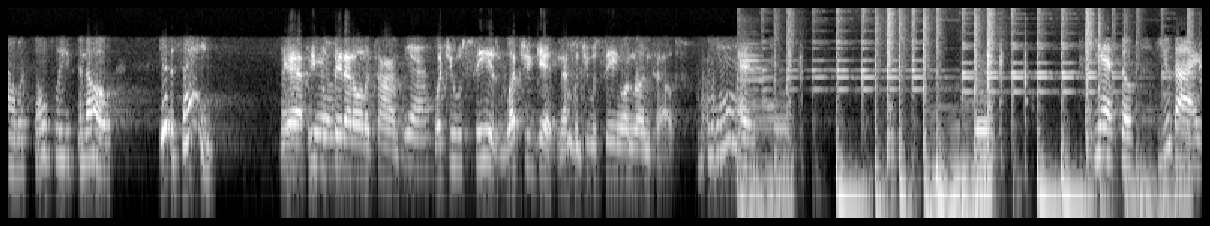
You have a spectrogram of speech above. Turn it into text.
I was so pleased to know you're the same. Yeah, people Yeah. say that all the time. Yeah. What you see is what you get, and that's what you were seeing on Run's House. Yes. Yes, so you guys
